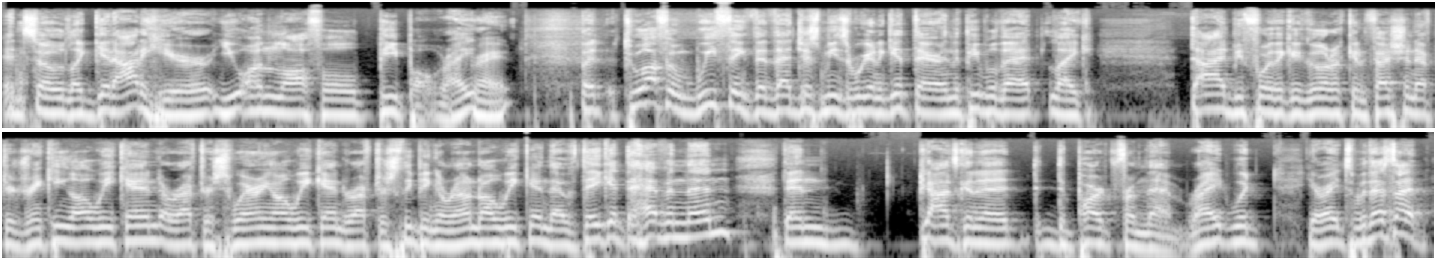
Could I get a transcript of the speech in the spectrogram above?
and so like, get out of here, you unlawful people, right? Right. But too often we think that that just means we're going to get there, and the people that like died before they could go to confession after drinking all weekend, or after swearing all weekend, or after sleeping around all weekend, that if they get to heaven, then then God's going to depart from them, right? Would you're right. So, but that's not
